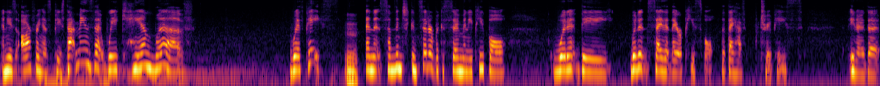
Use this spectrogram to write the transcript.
and He's offering us peace, that means that we can live with peace. Mm. And it's something to consider because so many people wouldn't be wouldn't say that they are peaceful, that they have true peace. You know, the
